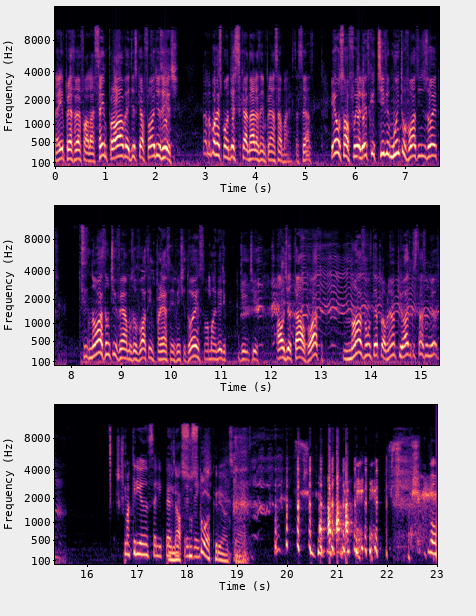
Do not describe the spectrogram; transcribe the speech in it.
daí a imprensa vai falar sem prova e diz que a fraude existe. Eu não vou responder esses canalhas da imprensa mais, tá certo? Eu só fui eleito porque tive muito voto em 18. Se nós não tivermos o voto impresso em 22, uma maneira de, de, de auditar o voto, nós vamos ter problema pior do que os Estados Unidos. Acho que uma criança ali perto Ele do presidente. Ele assustou a criança. Bom,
